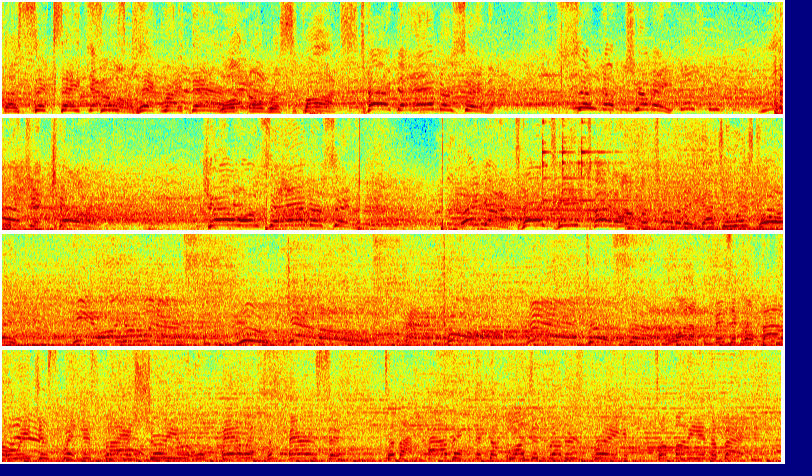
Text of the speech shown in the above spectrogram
It's a 6-8 scissors kick right there. What a response. Tag to Anderson. Setting up Jimmy. Magic killer. Gallows and Anderson. They got a tag team title opportunity. Got your whiz, Corey. Here are your winners, Luke Gallows and Karl Anderson. What a physical battle we just witnessed, but I assure you it will pale in comparison to the havoc that the Bludgeon Brothers bring to Money in the Bank.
